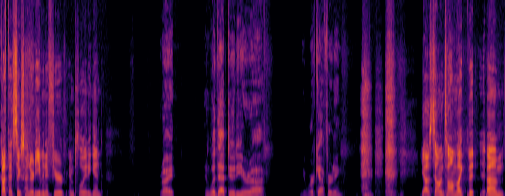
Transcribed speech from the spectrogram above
got that 600 even if you're employed again. Right. And what'd that do to your uh, your work efforting? Yeah, I was telling Tom like the um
